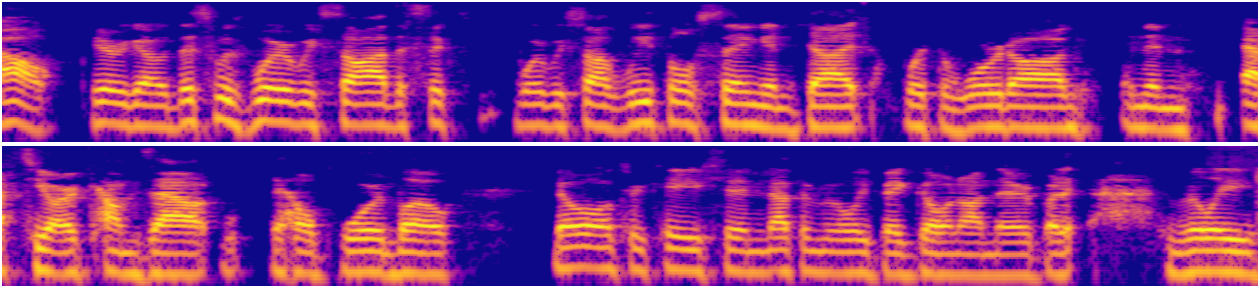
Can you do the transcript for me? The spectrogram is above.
Oh, here we go. This was where we saw the six, where we saw Lethal Singh and Dutt with the War Dog, and then FTR comes out to help Wardlow. No altercation, nothing really big going on there, but it, really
